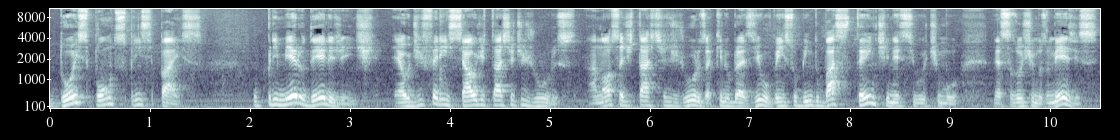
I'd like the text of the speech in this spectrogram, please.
Dois pontos principais. O primeiro dele, gente, é o diferencial de taxa de juros. A nossa de taxa de juros aqui no Brasil vem subindo bastante nesse último, nesses últimos meses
